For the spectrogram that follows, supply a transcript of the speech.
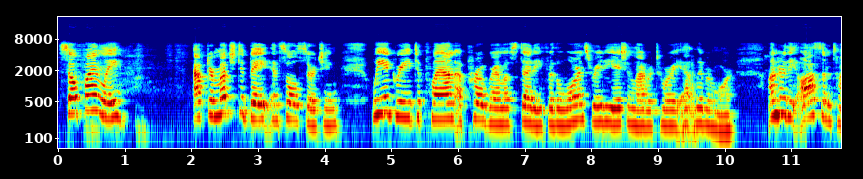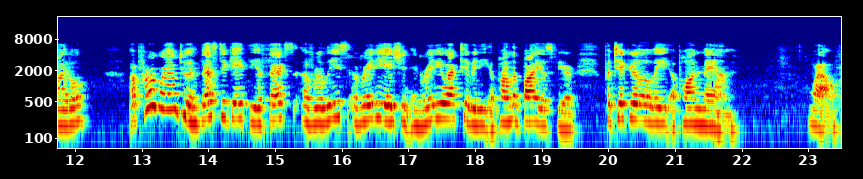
So finally, after much debate and soul searching, we agreed to plan a program of study for the Lawrence Radiation Laboratory at Livermore under the awesome title a program to investigate the effects of release of radiation and radioactivity upon the biosphere, particularly upon man. Wow.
